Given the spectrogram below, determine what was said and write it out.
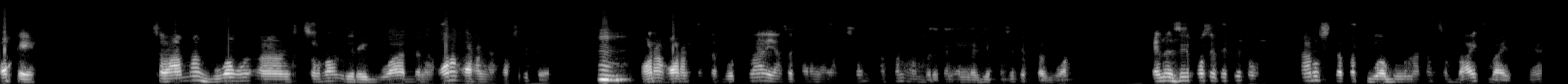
oke selama gue uh, surround diri gue dengan orang-orang yang positif Hmm. orang-orang tersebutlah yang secara langsung akan memberikan energi positif ke gue energi positif itu harus dapat gue gunakan sebaik-baiknya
